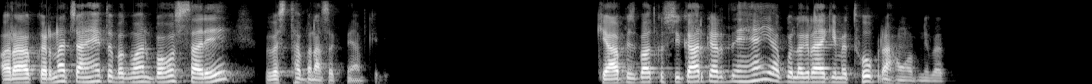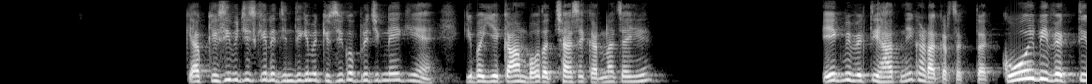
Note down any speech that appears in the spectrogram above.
और आप करना चाहें तो भगवान बहुत सारे व्यवस्था बना सकते हैं आपके लिए। क्या आप इस बात को स्वीकार करते हैं या आपको लग रहा है कि मैं थोप रहा हूँ अपनी बात? कि आप किसी भी चीज़ के लिए ज़िंदगी में किसी को प्रीचिंग नहीं किए हैं कि भाई ये काम बहुत अच्छा से करना चाहिए? एक भी व्यक्ति हाथ नहीं खड़ा कर सकता। कोई भी व्यक्ति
